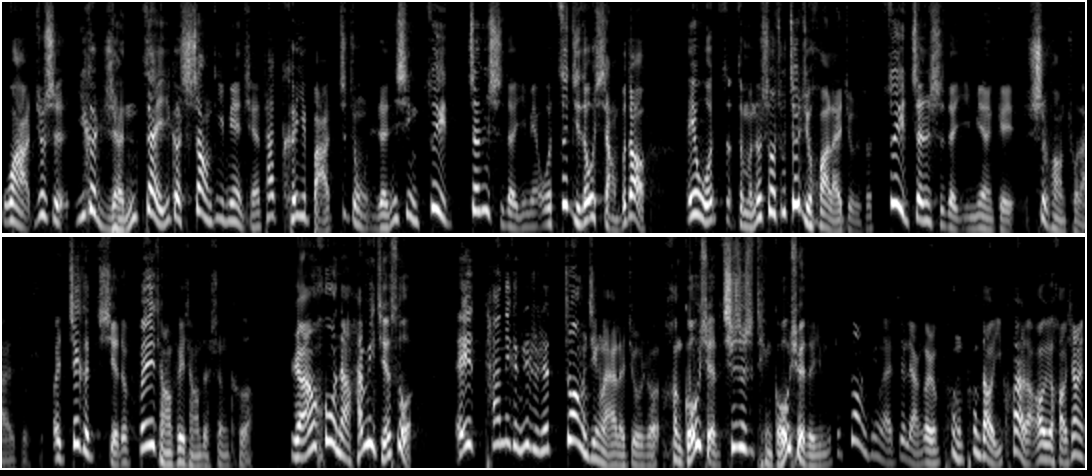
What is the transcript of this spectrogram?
哇，就是一个人在一个上帝面前，他可以把这种人性最真实的一面，我自己都想不到，哎，我怎怎么能说出这句话来？就是说最真实的一面给释放出来，就是，哎，这个写的非常非常的深刻。然后呢，还没结束，哎，他那个女主角撞进来了，就是说很狗血的，其实是挺狗血的一幕，就撞进来，这两个人碰碰到一块了，哦哟，好像。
